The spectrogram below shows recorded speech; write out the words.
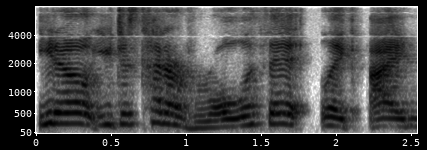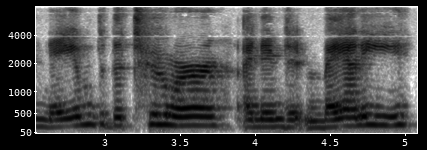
you know you just kind of roll with it like I named the tumor I named it Manny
